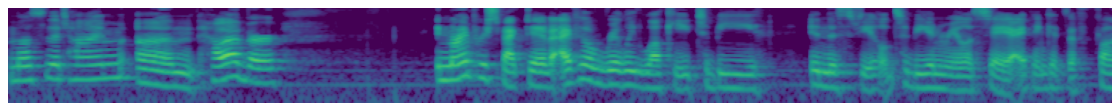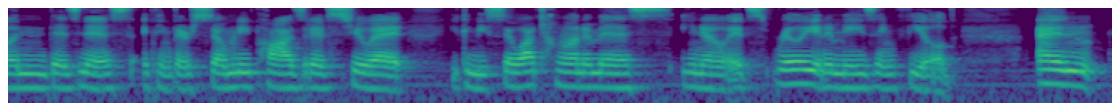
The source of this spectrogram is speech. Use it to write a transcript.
most of the time. Um, however, in my perspective, I feel really lucky to be in this field, to be in real estate. I think it's a fun business. I think there's so many positives to it. You can be so autonomous. You know, it's really an amazing field. And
